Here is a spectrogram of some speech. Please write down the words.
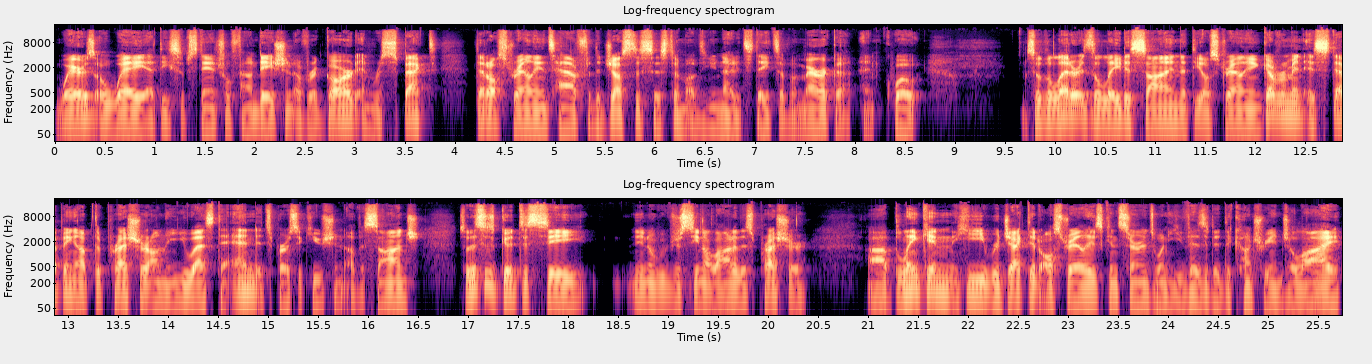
wears away at the substantial foundation of regard and respect that Australians have for the justice system of the United States of America. End quote. So the letter is the latest sign that the Australian government is stepping up the pressure on the US to end its persecution of Assange. So this is good to see. You know, we've just seen a lot of this pressure. Uh, Blinken, he rejected Australia's concerns when he visited the country in July.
